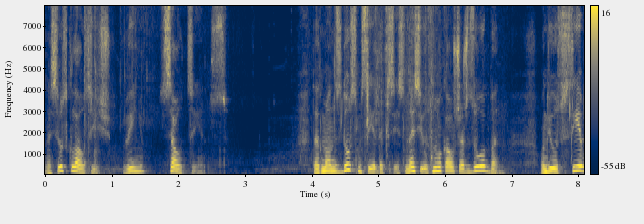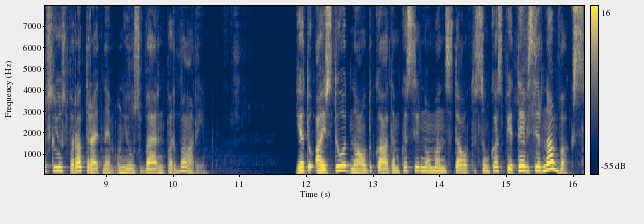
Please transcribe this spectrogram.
un es uzklausīšu viņu saucienus. Tad manas dusmas iedegsies, un es jūs nokaušu ar zobenu, un jūsu sievas kļūs par atraitnēm, un jūsu bērni par bāriem. Ja tu aizdod naudu kādam, kas ir no manas tautas, un kas pie tevis ir nabaks,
